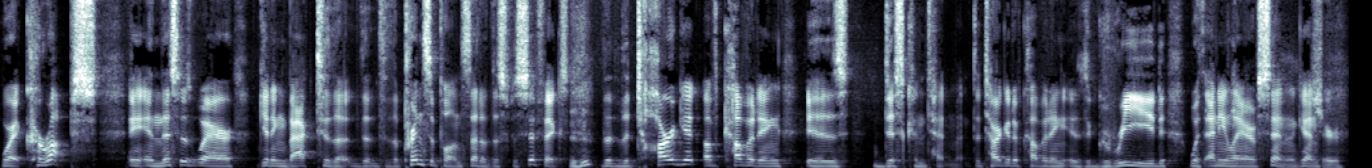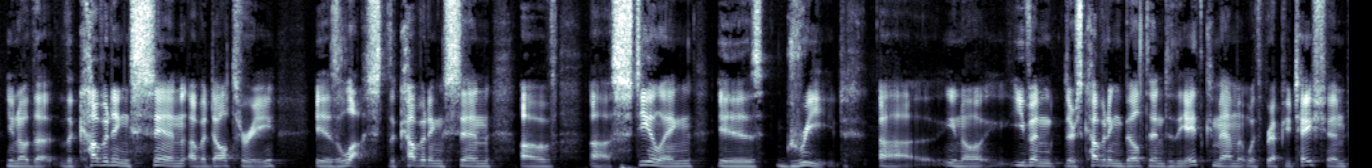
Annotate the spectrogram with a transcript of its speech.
where it corrupts. And this is where getting back to the the, to the principle instead of the specifics, mm-hmm. the the target of coveting is discontentment. The target of coveting is greed with any layer of sin. again, sure. you know, the the coveting sin of adultery is lust. The coveting sin of uh, stealing is greed uh, you know, even there's coveting built into the eighth commandment with reputation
